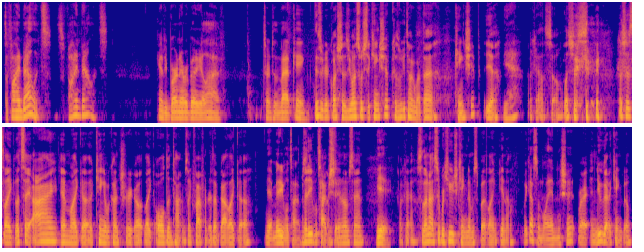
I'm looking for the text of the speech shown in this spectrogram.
It's a fine balance. It's a fine balance. You can't be burning everybody alive. Turn to the Mad King. These are good questions. You want to switch to kingship? Because we could talk about that. Kingship? Yeah. Yeah. Okay. So let's just let's just like let's say I am like a king of a country, uh, like olden times, like 500s. I've got like a Yeah, medieval times. medieval type times. shit. You know what I'm saying? Yeah. Okay. So they're not super huge kingdoms, but like you know, We got some land and shit. right? And you got a kingdom,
